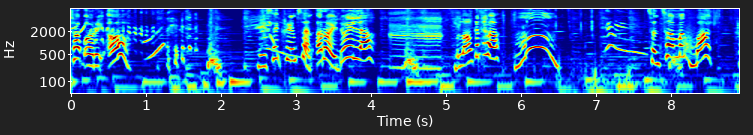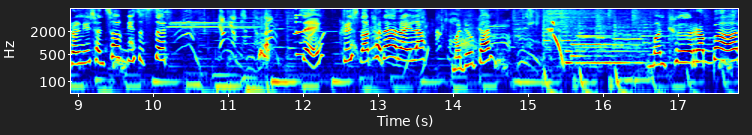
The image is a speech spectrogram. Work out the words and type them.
ชอบโอริโอ มีไส้ครีมแสนอร่อยด้วยล่ะ มาลองกันเถอะฉันชอบมากๆ ครั้งนี้ฉันโชคดีสุดๆ เจ๋ง คริสแล้วเธอได้อะไรล่ะ มาดูกัน มันคือระเบิด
